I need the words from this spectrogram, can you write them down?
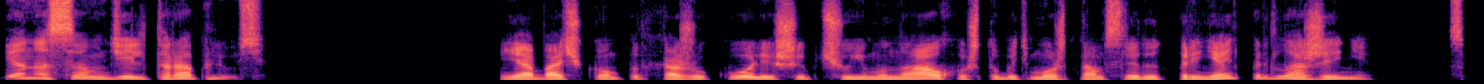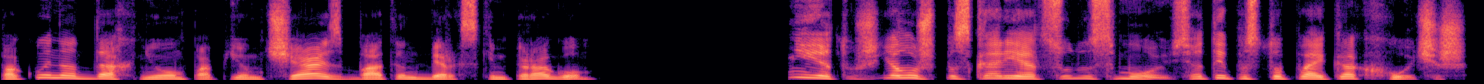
«Я на самом деле тороплюсь». Я бочком подхожу к Оле и шепчу ему на ухо, что, быть может, нам следует принять предложение. Спокойно отдохнем, попьем чай с баттенбергским пирогом. Нет уж, я лучше поскорее отсюда смоюсь, а ты поступай как хочешь.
